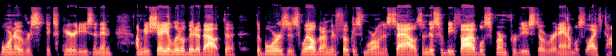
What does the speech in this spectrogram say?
born over six parities. And then I'm going to show you a little bit about the, the boars as well, but I'm going to focus more on the sows. And this would be viable sperm produced over an animal's lifetime.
